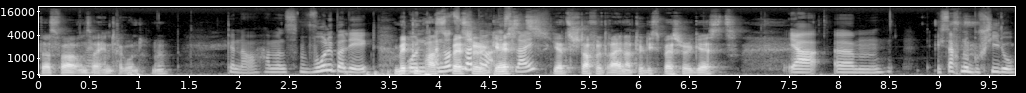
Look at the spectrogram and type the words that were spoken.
Das war unser Ja. Hintergrund. Ne? Genau, haben wir uns wohl überlegt. Mit Und ein paar Special Guests. Jetzt Staffel 3 natürlich Special Guests. Ja, ähm, ich sag nur Bushido.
